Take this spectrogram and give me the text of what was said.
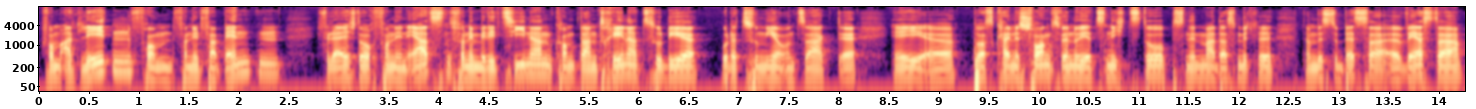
Vom Athleten, vom, von den Verbänden, vielleicht auch von den Ärzten, von den Medizinern? Kommt da ein Trainer zu dir oder zu mir und sagt, äh, hey, äh, du hast keine Chance, wenn du jetzt nichts dopst, nimm mal das Mittel, dann bist du besser. Äh, wer ist da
